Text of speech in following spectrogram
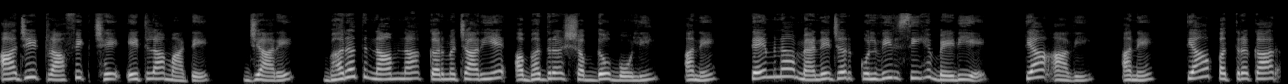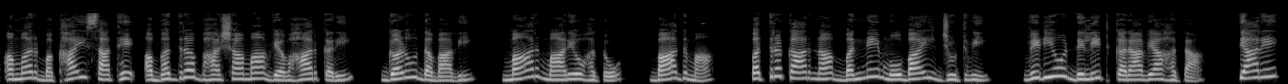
આજે ટ્રાફિક છે એટલા માટે. જ્યારે ભરત નામના કર્મચારીએ અભદ્ર શબ્દો બોલી અને તેમના મેનેજર કુલવીરસિંહ બેડીએ ત્યાં આવી અને ત્યાં પત્રકાર અમર બખાઈ સાથે અભદ્ર ભાષામાં વ્યવહાર કરી, ગળું દબાવી, માર માર્યો હતો. બાદમાં, પત્રકારના બંને મોબાઈલ જૂટવી વિડિયો ડિલીટ કરાવ્યા હતા. ત્યારે,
